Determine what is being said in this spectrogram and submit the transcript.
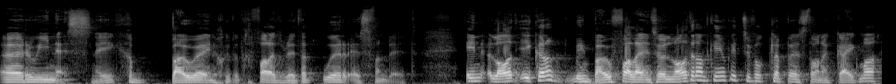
uh ruïnes, nê, nee, geboue en goed wat geval het, dit wat oor is van dit. En laat jy kan ook met bouvalle en so later dan kan jy ook net soveel klippe staan en kyk, maar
